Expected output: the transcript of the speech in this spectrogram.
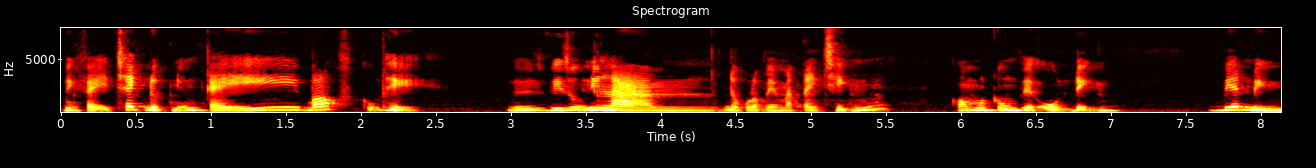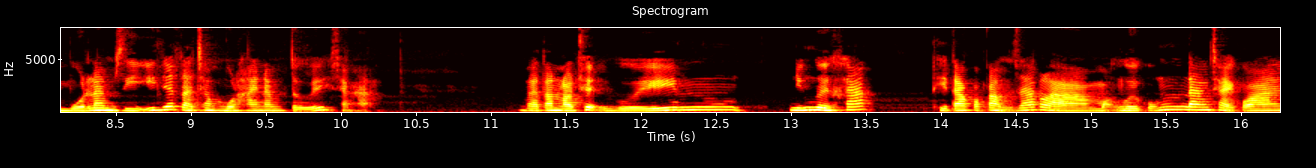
mình phải check được những cái box cụ thể. Ví dụ như là độc lập về mặt tài chính, có một công việc ổn định, biết mình muốn làm gì ít nhất là trong một, hai năm tới chẳng hạn. Và tao nói chuyện với những người khác thì tao có cảm giác là mọi người cũng đang trải qua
